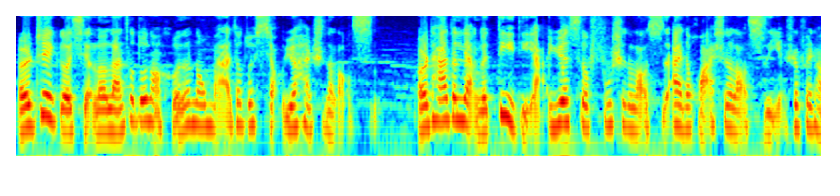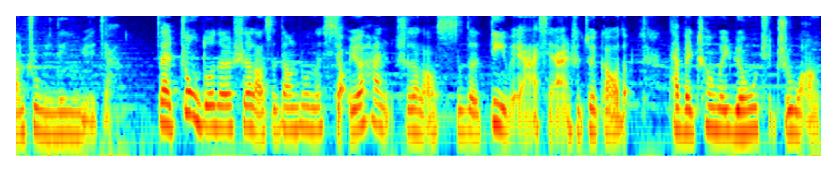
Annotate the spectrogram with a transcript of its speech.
而这个写了《蓝色多瑙河》的呢，我们把它叫做小约翰施特劳斯。而他的两个弟弟啊，约瑟夫施特劳斯、爱德华施特劳斯也是非常著名的音乐家。在众多的施特劳斯当中呢，小约翰施特劳斯的地位啊，显然是最高的，他被称为圆舞曲之王。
